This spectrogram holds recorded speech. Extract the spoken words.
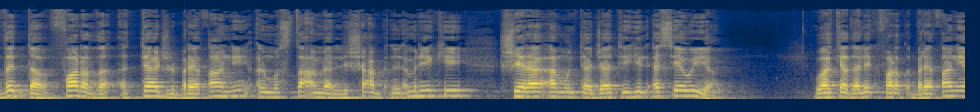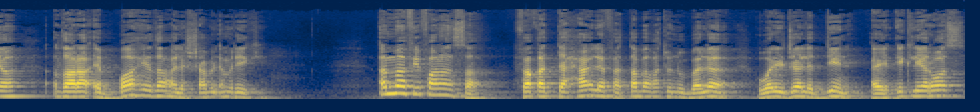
ضد فرض التاج البريطاني المستعمر للشعب الأمريكي شراء منتجاته الآسيوية. وكذلك فرض بريطانيا ضرائب باهظة على الشعب الأمريكي. أما في فرنسا فقد تحالفت طبقة النبلاء ورجال الدين أي الإكليروس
